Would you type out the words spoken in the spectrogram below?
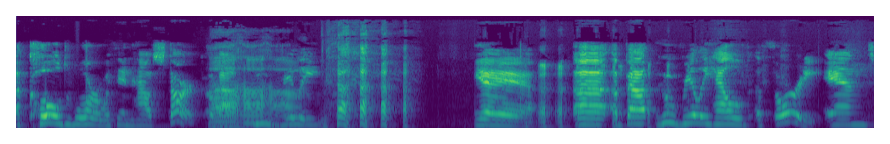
a cold war within House Stark about who really. Yeah, yeah, yeah. uh, about who really held authority. And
